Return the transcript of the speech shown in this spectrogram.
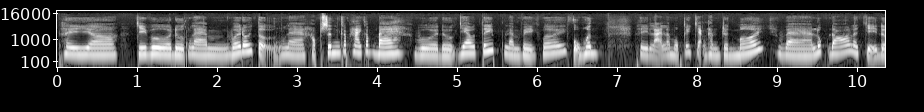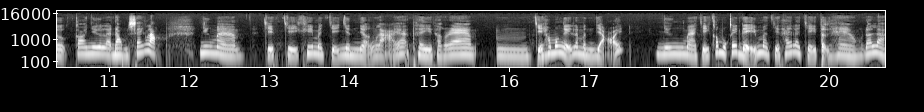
thì uh, chị vừa được làm với đối tượng là học sinh cấp 2, cấp 3 vừa được giao tiếp làm việc với phụ huynh thì lại là một cái chặng hành trình mới và lúc đó là chị được coi như là đồng sáng lọc nhưng mà chị chị khi mà chị nhìn nhận lại á, thì thật ra um, chị không có nghĩ là mình giỏi nhưng mà chị có một cái điểm mà chị thấy là chị tự hào đó là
